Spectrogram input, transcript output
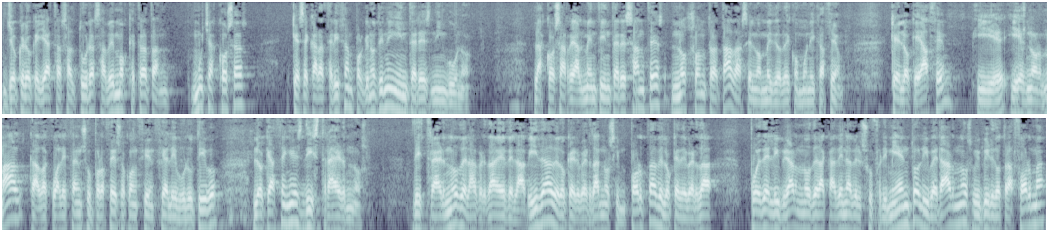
Yo creo que ya a estas alturas sabemos que tratan muchas cosas que se caracterizan porque no tienen interés ninguno. Las cosas realmente interesantes no son tratadas en los medios de comunicación, que lo que hacen y, es normal, cada cual está en su proceso conciencial y evolutivo, lo que hacen es distraernos, distraernos de las verdades de la vida, de lo que de verdad nos importa, de lo que de verdad puede librarnos de la cadena del sufrimiento, liberarnos, vivir de otra forma.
